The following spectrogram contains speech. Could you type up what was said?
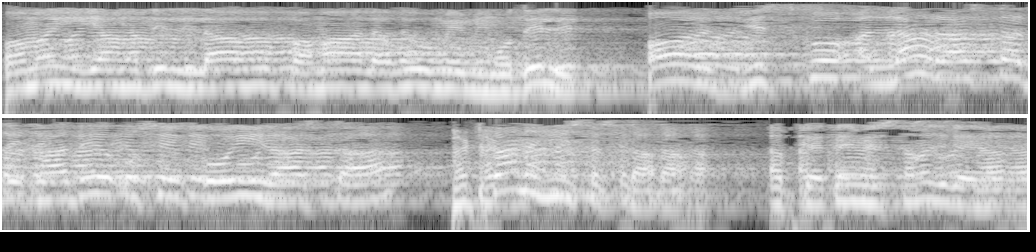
ومن یهد اللہ فما له من مضل۔ اور جس کو اللہ راستہ دکھا دے، اسے کوئی راستہ ہٹکا نہیں سکتا۔ اب کہتے ہیں، میں سمجھ گیا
